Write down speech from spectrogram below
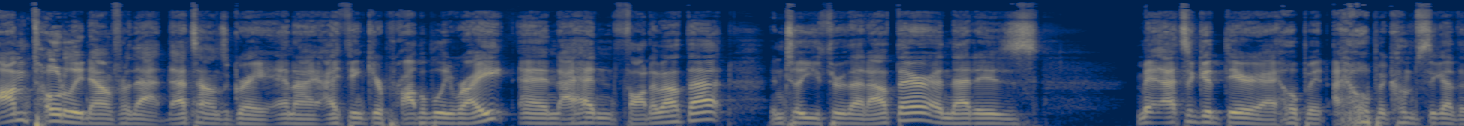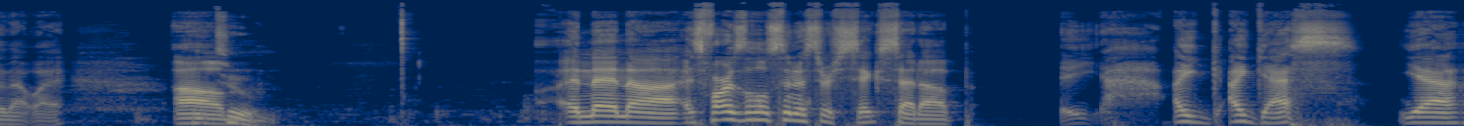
I'm totally down for that. That sounds great. And I, I think you're probably right. And I hadn't thought about that until you threw that out there. And that is man, that's a good theory. I hope it I hope it comes together that way. Um, Me too. And then uh as far as the whole Sinister Six setup, I I guess. Yeah.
